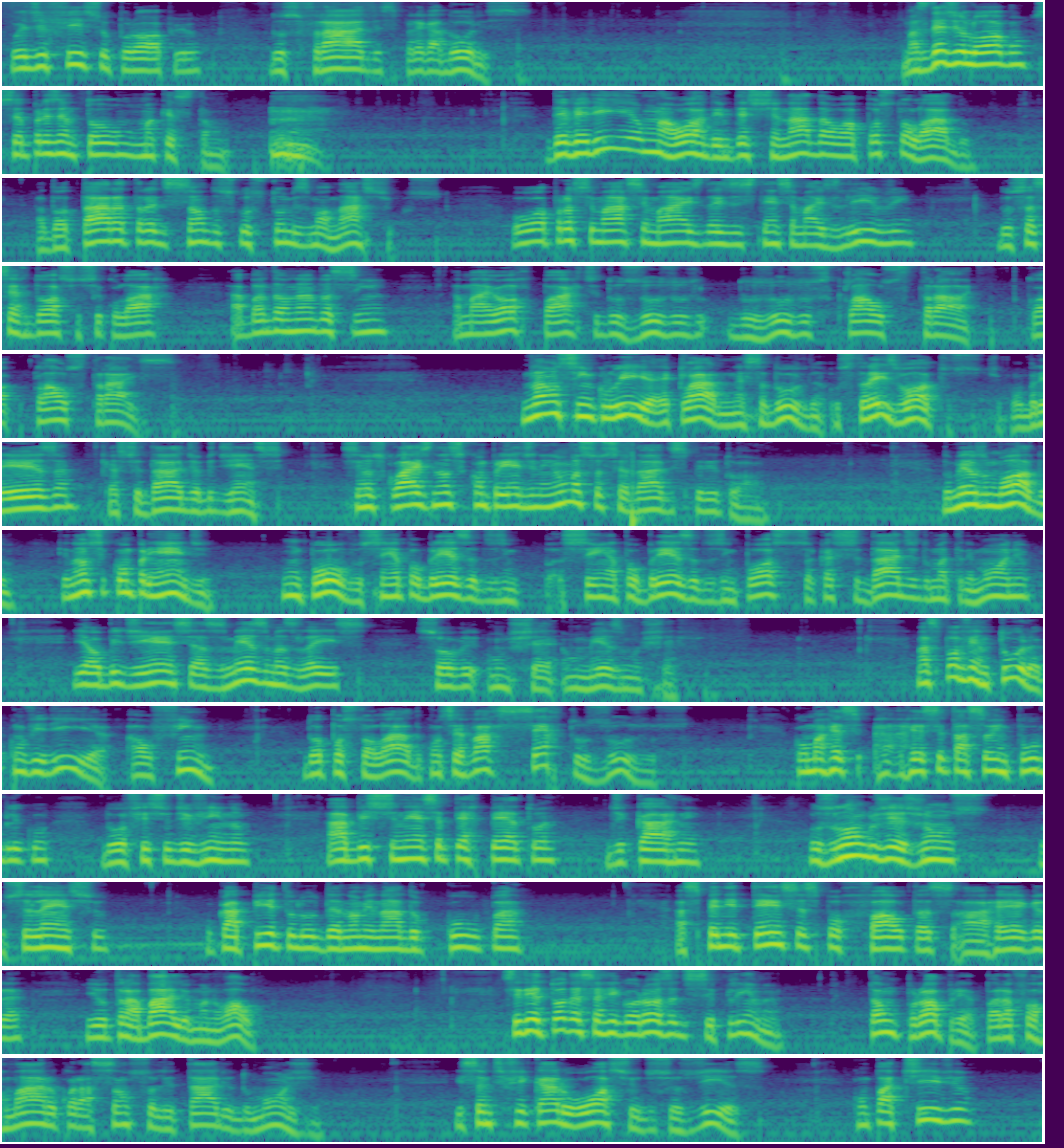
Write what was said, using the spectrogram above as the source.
o edifício próprio dos frades pregadores. Mas desde logo se apresentou uma questão. Deveria uma ordem destinada ao apostolado adotar a tradição dos costumes monásticos ou aproximar-se mais da existência mais livre do sacerdócio secular, abandonando assim a maior parte dos usos, dos usos claustra, claustrais. Não se incluía, é claro, nessa dúvida, os três votos de pobreza, castidade e obediência, sem os quais não se compreende nenhuma sociedade espiritual. Do mesmo modo que não se compreende um povo sem a pobreza dos, sem a pobreza dos impostos, a castidade do matrimônio e a obediência às mesmas leis sob um, chefe, um mesmo chefe. Mas porventura conviria ao fim do apostolado conservar certos usos, como a recitação em público do ofício divino, a abstinência perpétua de carne, os longos jejuns, o silêncio, o capítulo denominado culpa, as penitências por faltas à regra e o trabalho manual? Seria toda essa rigorosa disciplina tão própria para formar o coração solitário do monge e santificar o ócio de seus dias, compatível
